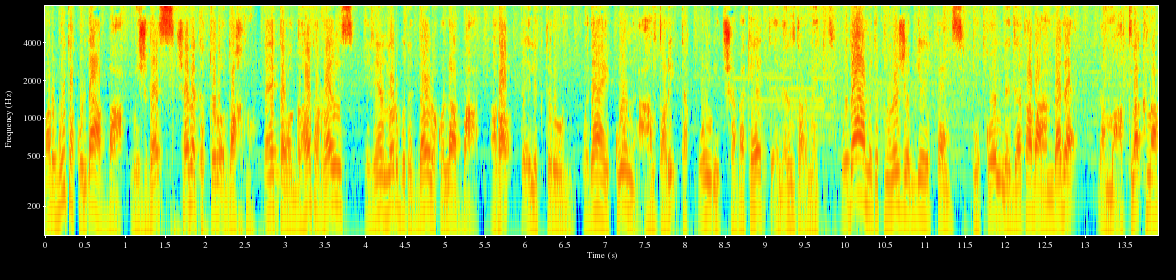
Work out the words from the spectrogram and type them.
مربوطة كلها ببعض مش بس شبكة طرق ضخمة. كانت توجهات الرئيس اللي هي نربط الدولة كلها ببعض ربط إلكتروني وده هيكون عن طريق تقويه شبكات الإنترنت. ودعم تكنولوجيا الجيل الخامس وكل ده طبعا بدأ لما أطلقنا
